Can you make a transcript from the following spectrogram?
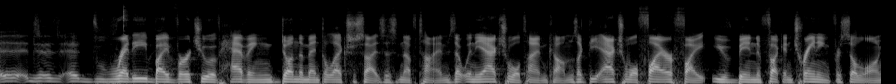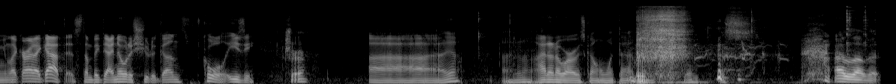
uh, uh, ready by virtue of having done the mental exercises enough times that when the actual time comes, like the actual firefight, you've been fucking training for so long. You're like, all right, I got this. I know how to shoot a gun. It's cool, easy. Sure. Uh, yeah. I don't know. I don't know where I was going with that. Just- I love it.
